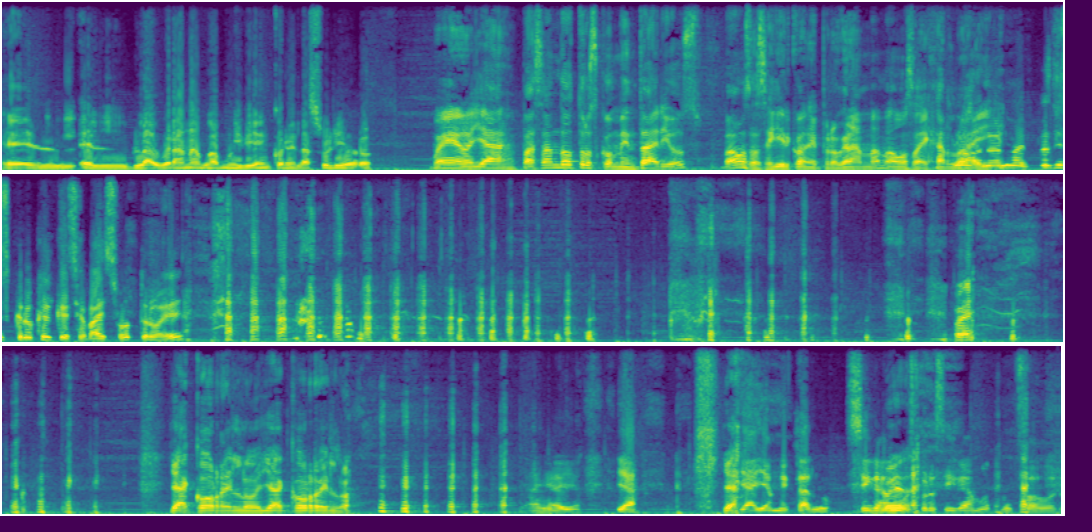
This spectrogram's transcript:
el, el Blaugrana va muy bien con el azul y oro. Bueno, ya, pasando a otros comentarios, vamos a seguir con el programa, vamos a dejarlo No, ahí. no, no, entonces creo que el que se va es otro, ¿eh? Bueno. Ya córrelo, ya córrelo. Ya, ya, ya. Ya, Ya. ya, ya me calmo. Sigamos, Bueno. prosigamos, por favor.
